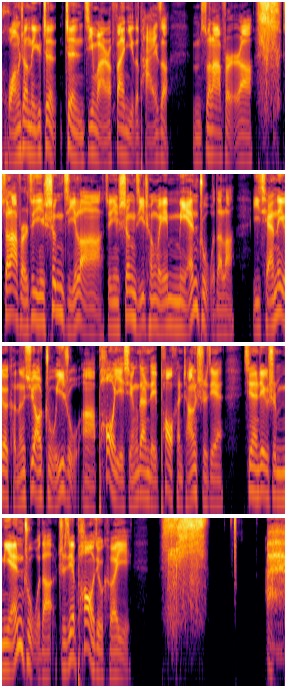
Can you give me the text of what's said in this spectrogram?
皇上那个朕，朕今晚上翻你的牌子。嗯，酸辣粉啊，酸辣粉最近升级了啊，最近升级成为免煮的了。以前那个可能需要煮一煮啊，泡也行，但是得泡很长时间。现在这个是免煮的，直接泡就可以。哎，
